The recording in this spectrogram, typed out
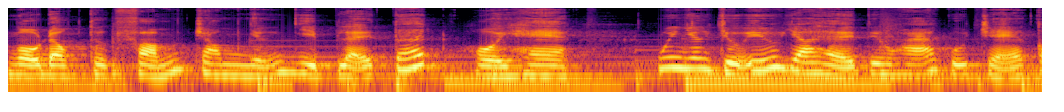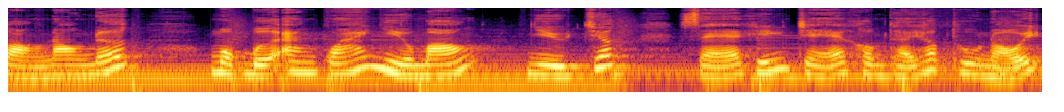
ngộ độc thực phẩm trong những dịp lễ Tết, hồi hè. Nguyên nhân chủ yếu do hệ tiêu hóa của trẻ còn non nớt, một bữa ăn quá nhiều món, nhiều chất sẽ khiến trẻ không thể hấp thu nổi.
